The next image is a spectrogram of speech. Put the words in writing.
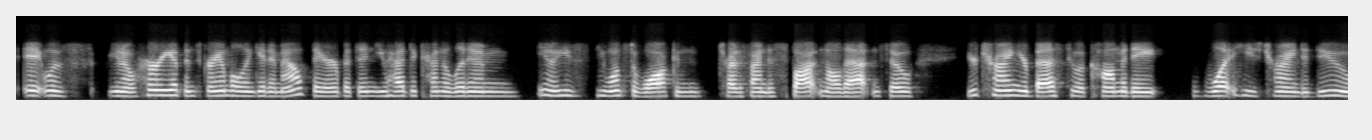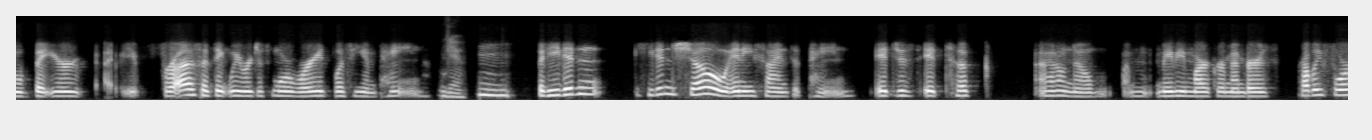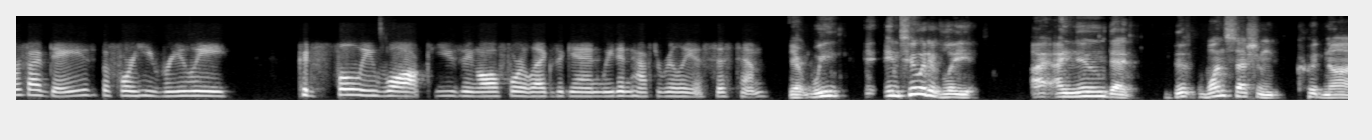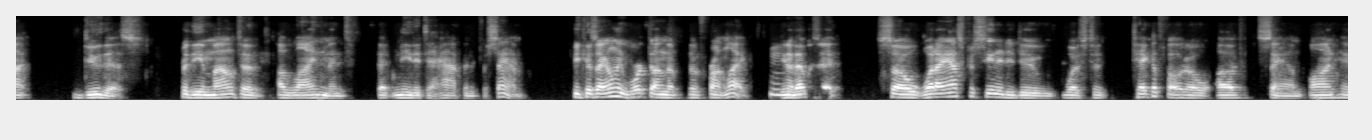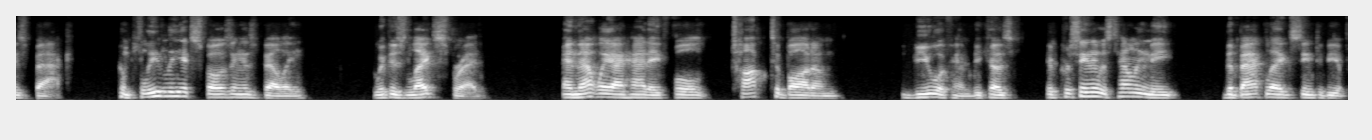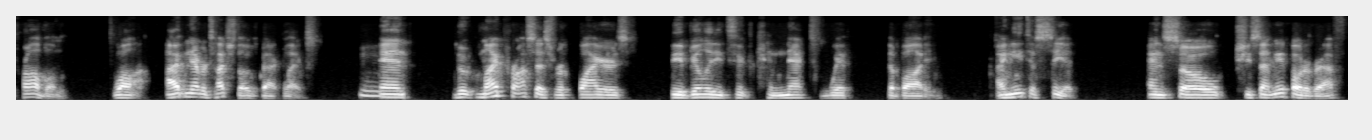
it was, you know, hurry up and scramble and get him out there. But then you had to kind of let him, you know, he's, he wants to walk and try to find a spot and all that. And so you're trying your best to accommodate what he's trying to do, but you're for us, I think we were just more worried was he in pain? Yeah. Mm. But he didn't he didn't show any signs of pain. It just it took I don't know, um, maybe Mark remembers probably 4 or 5 days before he really could fully walk using all four legs again. We didn't have to really assist him. Yeah, we intuitively I, I knew that this one session could not do this for the amount of alignment that needed to happen for Sam because I only worked on the, the front leg. Mm-hmm. You know, that was it. So what I asked Christina to do was to take a photo of Sam on his back, completely exposing his belly with his legs spread. And that way I had a full top to bottom view of him because if Christina was telling me the back legs seemed to be a problem, well, I've never touched those back legs. Mm. And the, my process requires the ability to connect with the body. I need to see it. And so she sent me a photograph,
